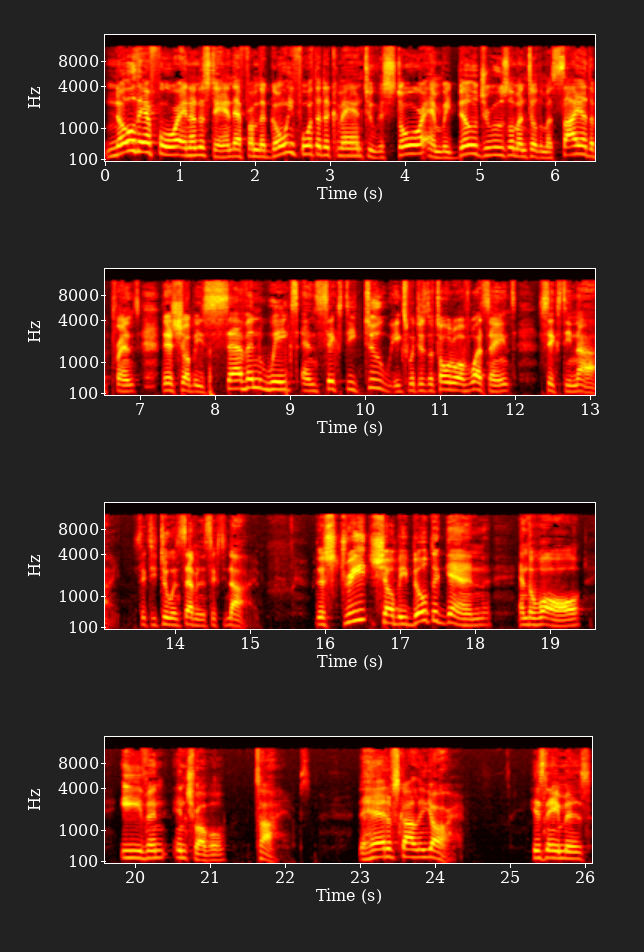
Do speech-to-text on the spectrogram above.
Know therefore and understand that from the going forth of the command to restore and rebuild Jerusalem until the Messiah the Prince, there shall be seven weeks and 62 weeks, which is the total of what, saints? 69. 62 and 7 is 69. The street shall be built again, and the wall, even in trouble times. The head of Scotland Yard, his name is,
